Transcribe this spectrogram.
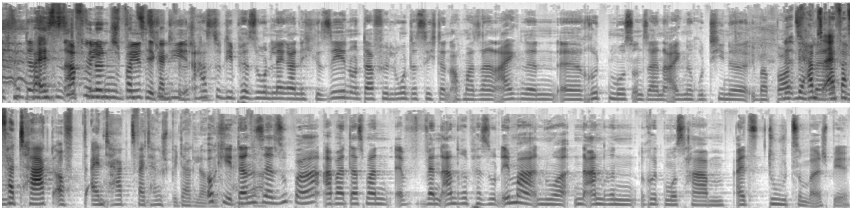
ich finde, das ist ein Abwägen. Du die, hast du die Person länger nicht gesehen und dafür lohnt es sich dann auch mal seinen eigenen äh, Rhythmus und seine eigene Routine über Bord Wir, wir haben es einfach vertagt auf einen Tag, zwei Tage später, glaube okay, ich. Okay, dann ist ja super, aber dass man, äh, wenn andere Personen immer nur einen anderen Rhythmus haben als du zum Beispiel,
